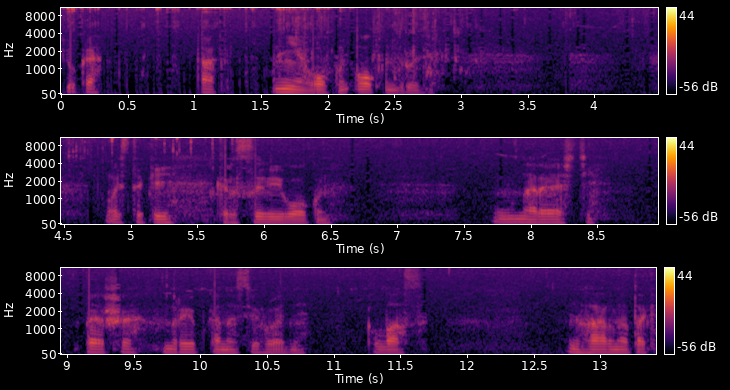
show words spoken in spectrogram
щука. Так, ні, окунь, окунь, друзі. Ось такий красивий окунь. Ну, Нарешті. Перша рибка на сьогодні. Клас. Гарно так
